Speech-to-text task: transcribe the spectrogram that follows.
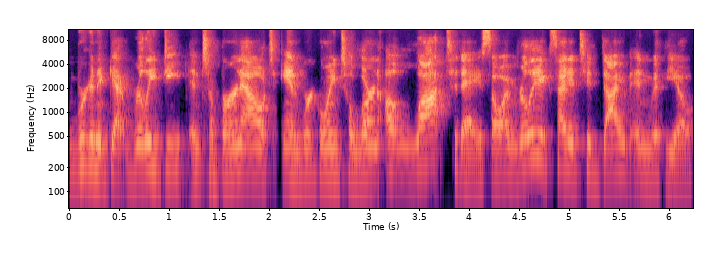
we're going to get really deep into burnout and we're going to learn a lot today. So I'm really excited to dive in with you.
